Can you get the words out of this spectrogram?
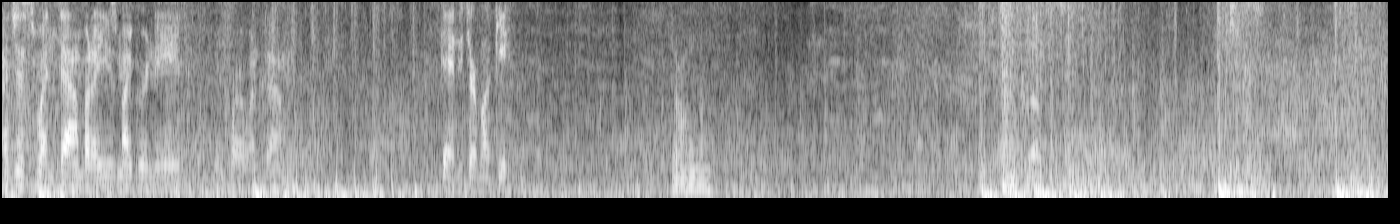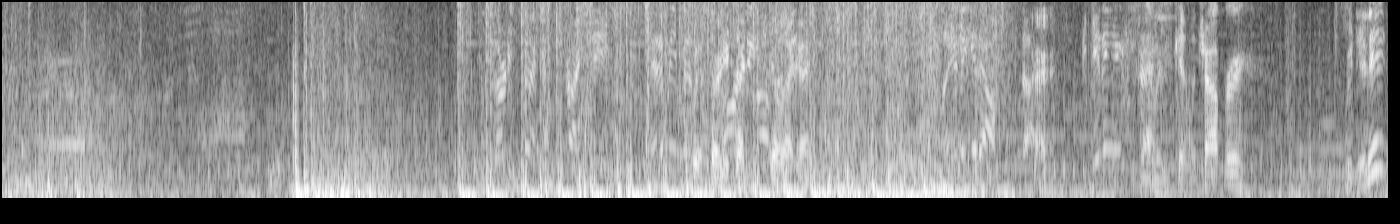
I just went down, but I used my grenade before I went down. Danny, throw monkey. Throwing one. Close. Thirty seconds, strike team. Enemy We have 30 seconds to kill that guy. guy. Landing it out site. Alright. Beginning Now we extraction. just get in the chopper. We did it?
